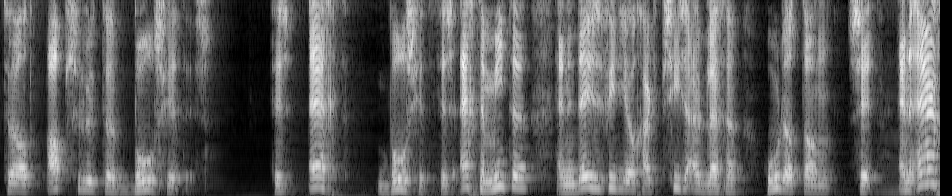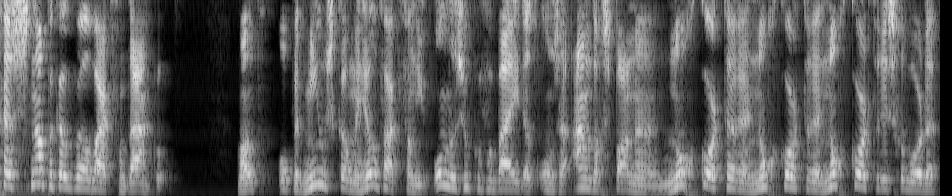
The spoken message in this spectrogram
terwijl het absolute bullshit is. Het is echt bullshit. Het is echt een mythe. En in deze video ga ik precies uitleggen hoe dat dan zit. En ergens snap ik ook wel waar het vandaan komt. Want op het nieuws komen heel vaak van die onderzoeken voorbij dat onze aandachtspannen nog korter en nog korter en nog korter is geworden.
